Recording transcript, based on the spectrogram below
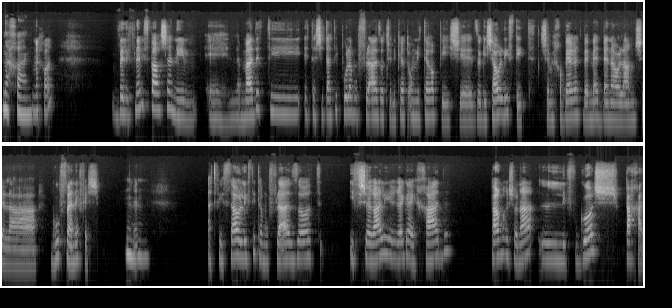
נכון. נכון? ולפני מספר שנים אה, למדתי את השיטת טיפול המופלאה הזאת שנקראת אומניתרפי, שזו גישה הוליסטית שמחברת באמת בין העולם של ה... הגוף והנפש. Mm-hmm. התפיסה ההוליסטית המופלאה הזאת אפשרה לי רגע אחד, פעם ראשונה, לפגוש פחד,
